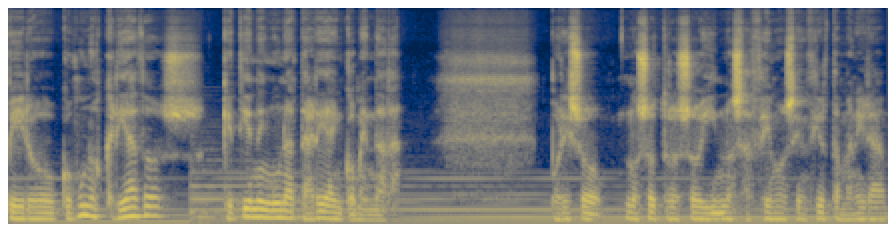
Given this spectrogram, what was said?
pero con unos criados que tienen una tarea encomendada. Por eso nosotros hoy nos hacemos en cierta manera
